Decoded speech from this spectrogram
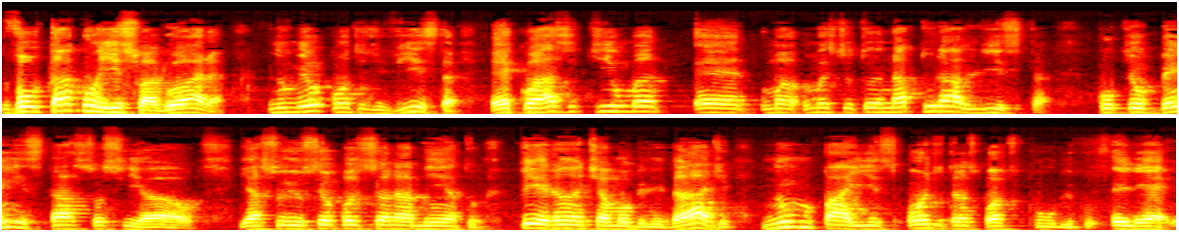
Voltar com isso agora, no meu ponto de vista, é quase que uma, é, uma, uma estrutura naturalista porque o bem-estar social e, a e o seu posicionamento perante a mobilidade, num país onde o transporte público ele é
